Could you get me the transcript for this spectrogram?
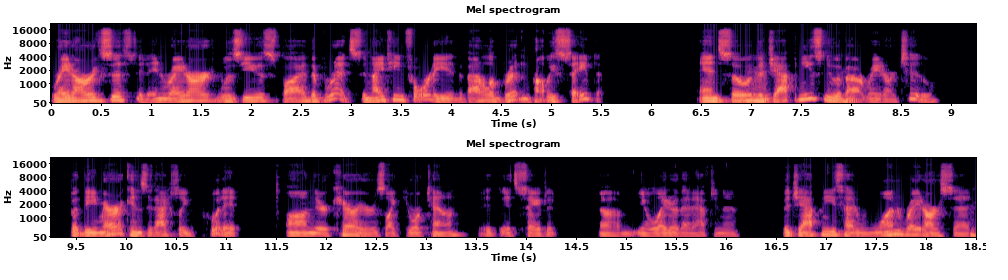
Radar existed and radar was used by the brits. In 1940 the battle of britain probably saved it and so mm-hmm. the japanese knew mm-hmm. about radar too but the americans had actually put it on their carriers like yorktown. It, it saved it um, you know later that afternoon. The japanese had one radar set hmm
